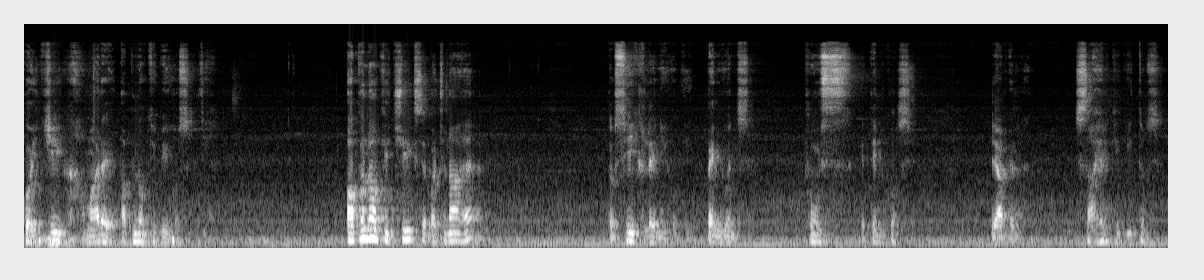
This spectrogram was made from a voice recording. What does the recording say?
कोई चीख हमारे अपनों की भी हो सकती है। अपनों की चीख से बचना है तो सीख लेनी होगी पेंगुइन से फूस के तिनकों से या फिर साहिर के गीतों से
